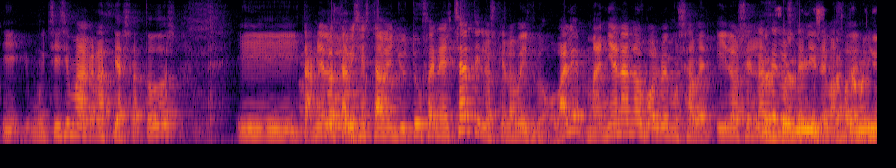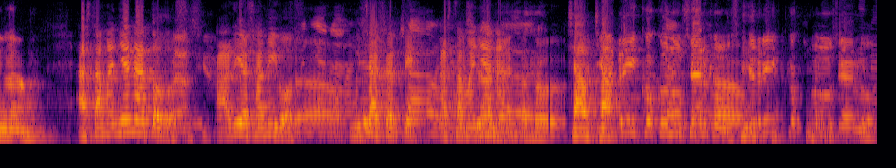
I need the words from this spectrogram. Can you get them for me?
Y muchísimas gracias a todos. Y también los que habéis estado en YouTube en el chat y los que lo veis luego, ¿vale? Mañana nos volvemos a ver. Y los enlaces Gracias, los tenéis debajo Hasta vídeo. mañana. Hasta mañana a todos. Gracias. Adiós, amigos. Mucha suerte. Chao. Hasta Gracias mañana. a todos. Chao, chao. Qué rico conocerlos, Chao. qué rico conocerlos.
